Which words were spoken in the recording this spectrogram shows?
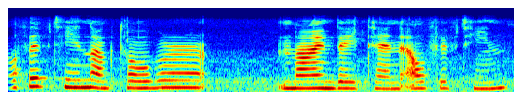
L15 October 9 day 10 L15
